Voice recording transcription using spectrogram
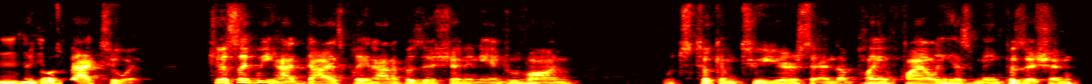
Mm-hmm. It goes back to it. Just like we had guys playing out of position in Andrew Vaughn, which took him two years to end up playing finally his main position.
